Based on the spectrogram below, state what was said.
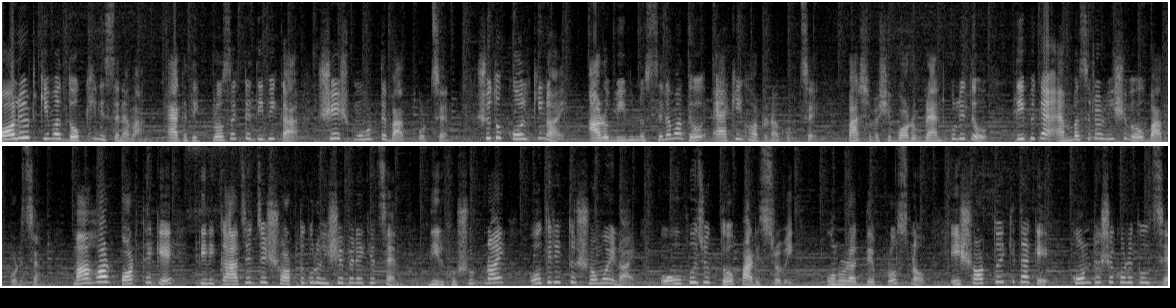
বলিউড কিংবা দক্ষিণী সিনেমা। একাধিক প্রজেক্টে দীপিকা শেষ মুহূর্তে বাদ পড়ছেন। শুধু কলকি নয়, আরও বিভিন্ন সিনেমাতেও একই ঘটনা ঘটছে। পাশাপাশি বড় ব্র্যান্ডগুলিতেও দীপিকা অ্যাম্বাসেডর হিসেবেও বাদ পড়েছেন। মা হওয়ার পর থেকে তিনি কাজের যে শর্তগুলো হিসেবে রেখেছেন, দীর্ঘ শুট নয়, অতিরিক্ত সময় নয় ও উপযুক্ত পারিশ্রমিক। অনুরাগদের প্রশ্ন, এই শর্তই কি তাকে কোণঠাসা করে তুলছে?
